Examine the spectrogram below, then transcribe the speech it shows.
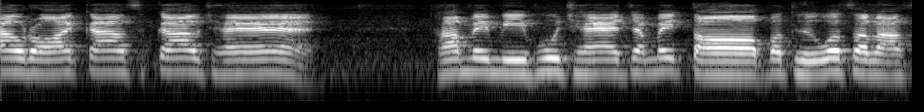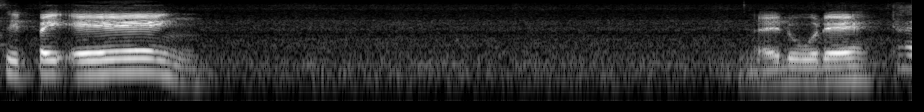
9,999 แชร์ ถ้าไม่มีผู้แชร์จะไม่ตอบเพราะถือว่าสละสิทธิ์ไปเอง ไหนดูเด้ใคร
